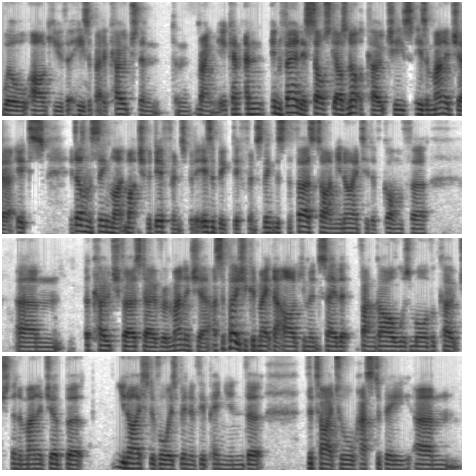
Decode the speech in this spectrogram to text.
will argue that he's a better coach than than Rangnick. And, and in fairness, Solskjaer's not a coach; he's he's a manager. It's it doesn't seem like much of a difference, but it is a big difference. I think this is the first time United have gone for um, a coach first over a manager. I suppose you could make that argument, say that Van Gaal was more of a coach than a manager, but United have always been of the opinion that the title has to be. Um,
